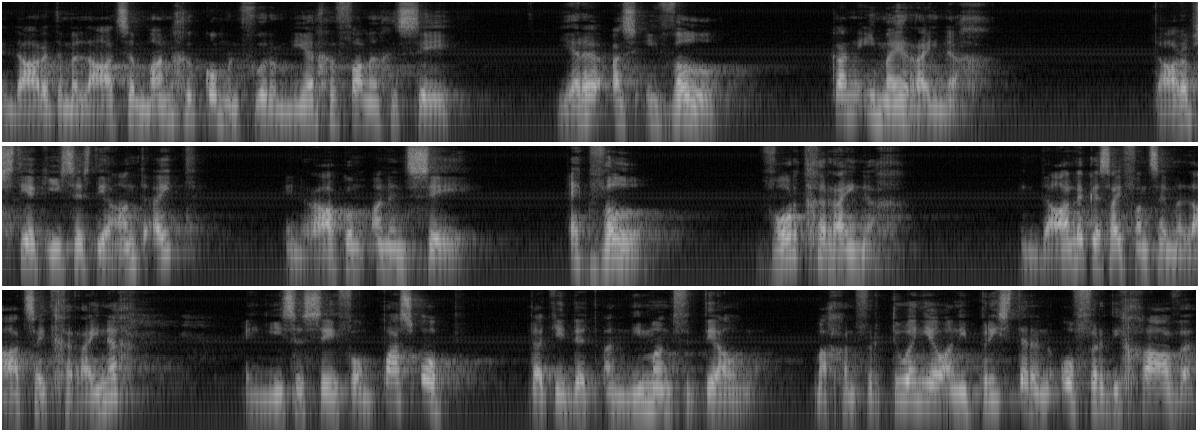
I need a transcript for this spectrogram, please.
en daar het 'n melaatse man gekom en voor hom neergeval en gesê: Here, as U wil, kan U my reinig. Daarop steek Jesus die hand uit en raak hom aan en sê: Ek wil word gereinig. En dadelik is hy van sy melaatsheid gereinig en Jesus sê vir hom: Pas op dat jy dit aan niemand vertel nie, maar gaan vertoon jou aan die priester en offer die gawe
